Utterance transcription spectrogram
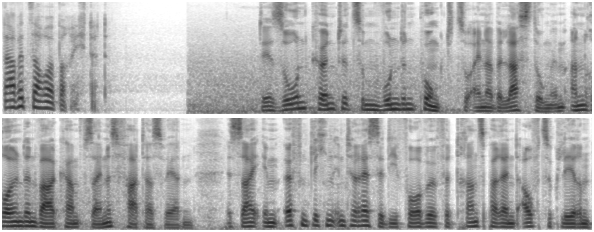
David Sauer berichtet. Der Sohn könnte zum wunden Punkt, zu einer Belastung im anrollenden Wahlkampf seines Vaters werden. Es sei im öffentlichen Interesse, die Vorwürfe transparent aufzuklären,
